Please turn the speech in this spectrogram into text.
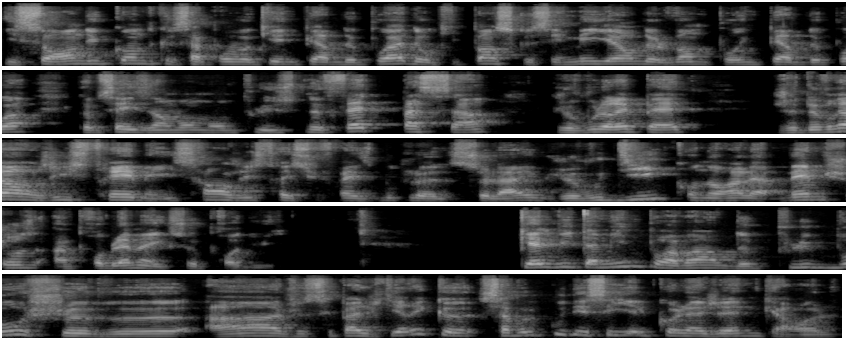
Ils se sont rendus compte que ça provoquait une perte de poids, donc ils pensent que c'est meilleur de le vendre pour une perte de poids. Comme ça, ils en vendront plus. Ne faites pas ça. Je vous le répète. Je devrais enregistrer, mais il sera enregistré sur Facebook ce live. Je vous dis qu'on aura la même chose, un problème avec ce produit. Quelle vitamine pour avoir de plus beaux cheveux? Ah, je ne sais pas. Je dirais que ça vaut le coup d'essayer le collagène, Carole.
